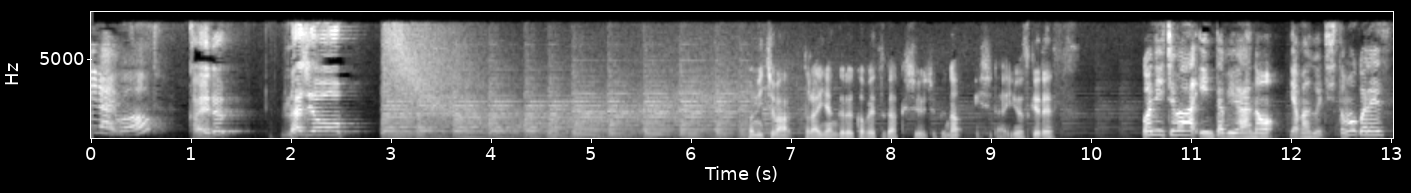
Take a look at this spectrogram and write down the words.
未来を？変えるラジオこんにちは。トライアングル個別学習塾の石田祐介です。こんにちは、インタビュアーの山口智子です。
